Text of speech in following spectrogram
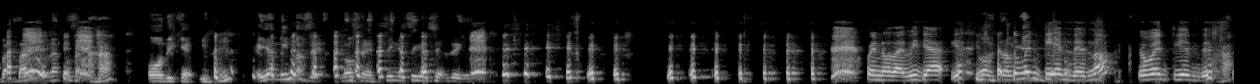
vale, una cosa, ajá. O di que, ujú. ella misma se, no sé, sigue, sigue, sigue, sigue. bueno, David, ya, ya- No, ya tú me bien, entiendes, ¿no? Tú me entiendes. Ajá.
